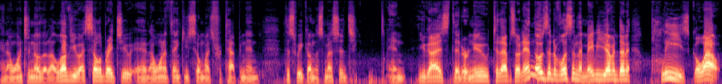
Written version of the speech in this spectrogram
And I want you to know that I love you, I celebrate you, and I want to thank you so much for tapping in this week on this message. And you guys that are new to the episode, and those that have listened that maybe you haven't done it, please go out,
